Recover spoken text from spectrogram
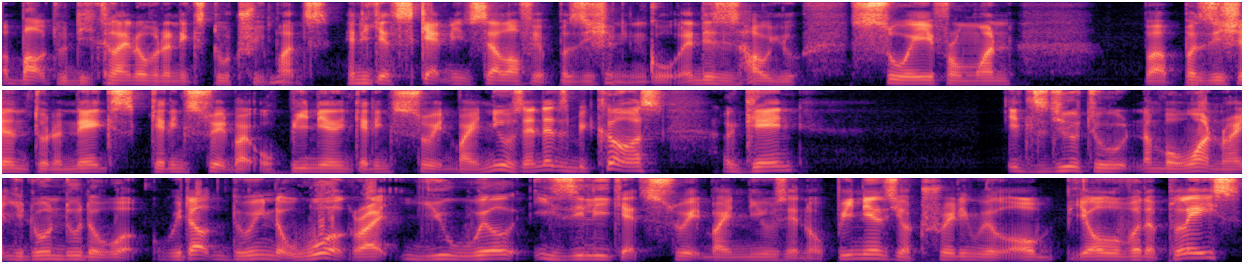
about to decline over the next two, three months. And you get scared and you sell off your position in gold. And this is how you sway from one uh, position to the next, getting swayed by opinion, getting swayed by news. And that's because, again, it's due to number one, right? You don't do the work. Without doing the work, right, you will easily get swayed by news and opinions. Your trading will all be all over the place.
